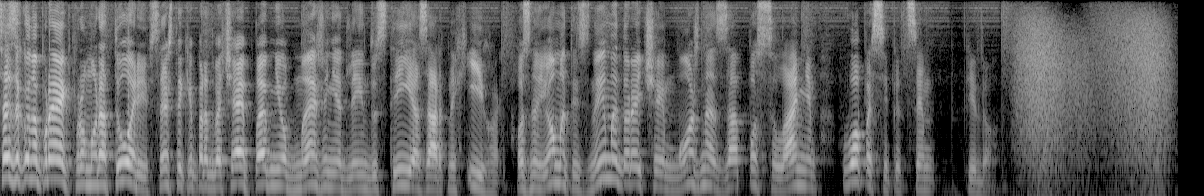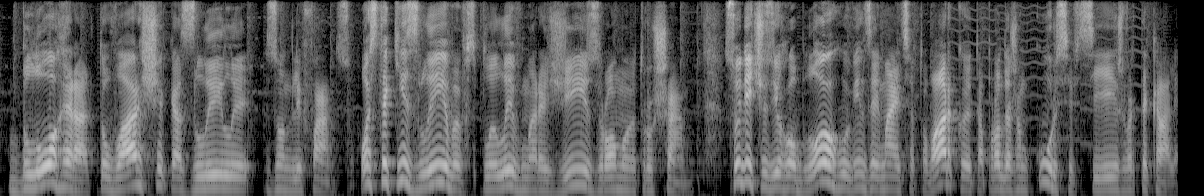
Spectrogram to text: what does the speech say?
Цей законопроект про мораторій все ж таки передбачає певні обмеження для індустрії азартних ігор. Ознайомитись з ними, до речі, можна за посиланням в описі під цим відео. Блогера товарщика злили з OnlyFans. Ось такі зливи всплили в мережі з Ромою Трушем. Судячи з його блогу, він займається товаркою та продажем курсів з цієї ж вертикалі.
